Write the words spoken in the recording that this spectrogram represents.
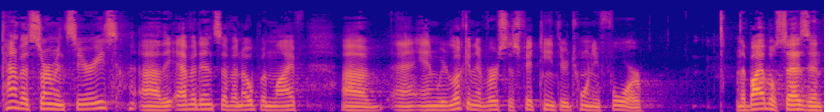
kind of a sermon series, uh, the evidence of an open life. Uh, and we're looking at verses 15 through 24. The Bible says in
